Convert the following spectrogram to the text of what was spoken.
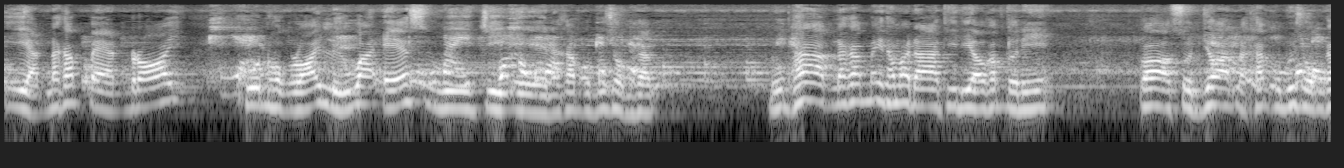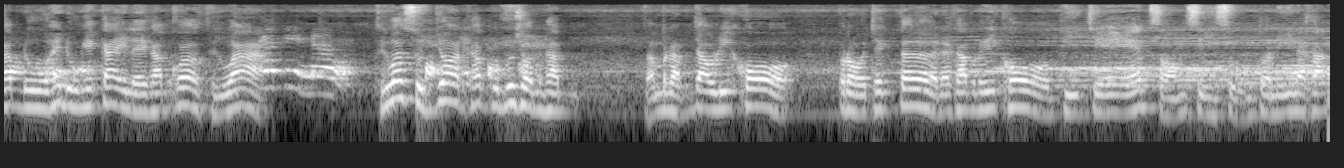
เอียดนะครับ 800 คูณ 600 หรือว่า SVGA นะครับ คุณผู้ชมครับดูภาพนะครับ ไม่ธรรมดาทีเดียวครับตัวนี้ ก็สุดยอดนะครับคุณผู้ชมครับดูให้ดูใกล้ๆเลยครับ ก็ถือว่า ถือว่าสุดยอดครับคุณผู้ชมครับสำหรับเจ้า Ricoh Projector นะครับ Ricoh PJS 240 ตัวนี้นะครับ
